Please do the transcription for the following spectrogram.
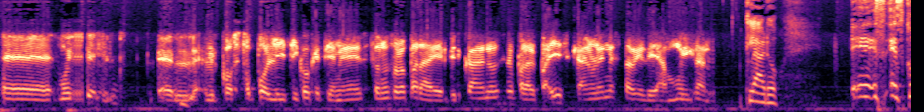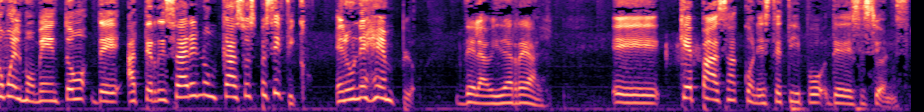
eh, muy difícil el, costo político que tiene esto, no solo para David Cameron, sino para el país, que hay una inestabilidad muy grande. Claro, es, es como el momento de aterrizar en un caso específico, en un ejemplo de la vida real. Eh, ¿Qué pasa con este tipo de decisiones?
